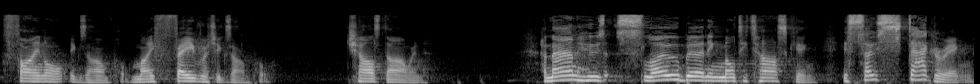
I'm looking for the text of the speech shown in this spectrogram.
final example, my favorite example Charles Darwin. A man whose slow burning multitasking is so staggering,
